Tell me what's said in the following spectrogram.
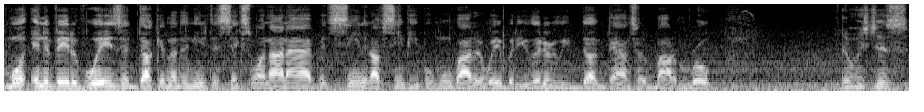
more innovative ways of ducking underneath the 619. I haven't seen it. I've seen people move out of the way, but he literally dug down to the bottom rope. It was just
